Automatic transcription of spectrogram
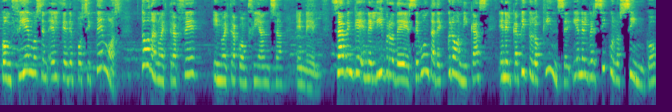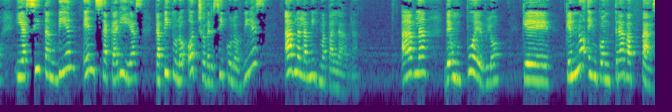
confiemos en Él, que depositemos toda nuestra fe y nuestra confianza en Él. Saben que en el libro de Segunda de Crónicas, en el capítulo 15 y en el versículo 5, y así también en Zacarías, capítulo 8, versículos 10, habla la misma palabra. Habla de un pueblo que, que no encontraba paz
